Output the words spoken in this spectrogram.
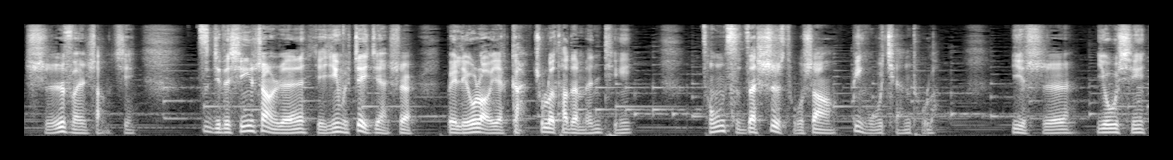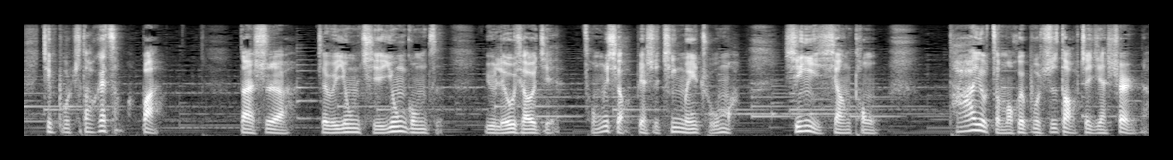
十分伤心。自己的心上人也因为这件事被刘老爷赶出了他的门庭，从此在仕途上并无前途了，一时忧心，竟不知道该怎么办。但是，这位雍琪雍公子与刘小姐从小便是青梅竹马，心意相通，他又怎么会不知道这件事呢？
